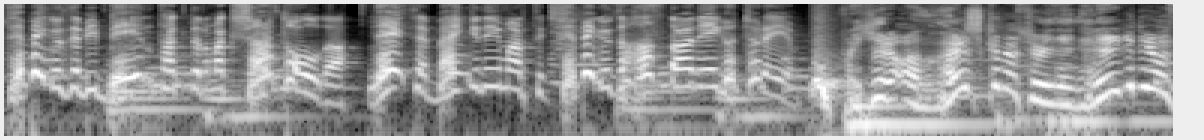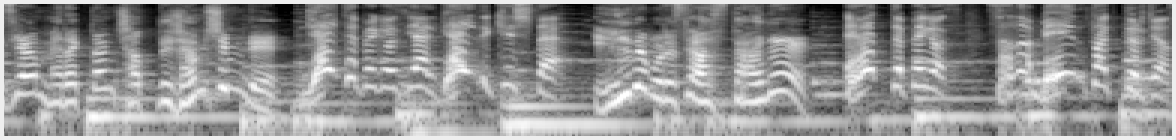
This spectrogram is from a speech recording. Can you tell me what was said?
Tepegöz'e bir beyin taktırmak şart oldu. Neyse ben gideyim artık Tepegöz'ü hastaneye götüreyim. Fakir Allah aşkına söyle nereye gidiyoruz ya? Meraktan çatlayacağım şimdi. Gel Tepegöz gel geldik işte. İyi de burası hastane. Evet Tepegöz sana beyin taktıracağız.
